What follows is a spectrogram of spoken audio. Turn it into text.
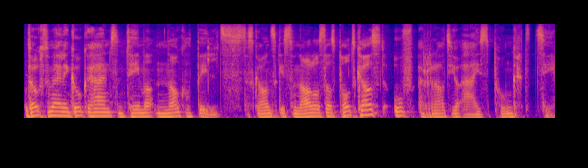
Dr. Merlin Guggenheim zum Thema Nagelpilz. Das Ganze gibt es zum Nachlass als Podcast auf radio1.ch.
